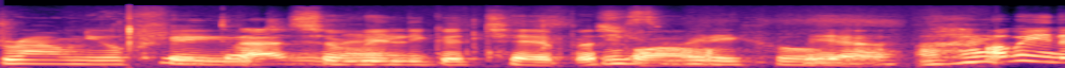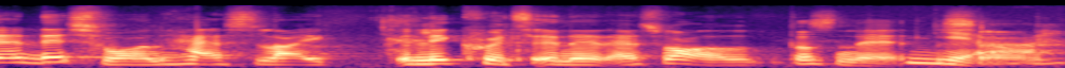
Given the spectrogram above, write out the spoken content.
drown your food. That's a really good tip as It's well. really cool. Yeah. Okay. I mean, and this one has like liquids in it as well, doesn't it? Yeah.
